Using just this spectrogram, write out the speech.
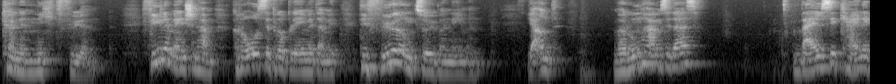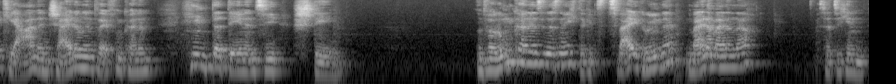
können nicht führen. Viele Menschen haben große Probleme damit, die Führung zu übernehmen. Ja, und warum haben sie das? Weil sie keine klaren Entscheidungen treffen können, hinter denen sie stehen. Und warum können sie das nicht? Da gibt es zwei Gründe, meiner Meinung nach. Das hat sich in,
